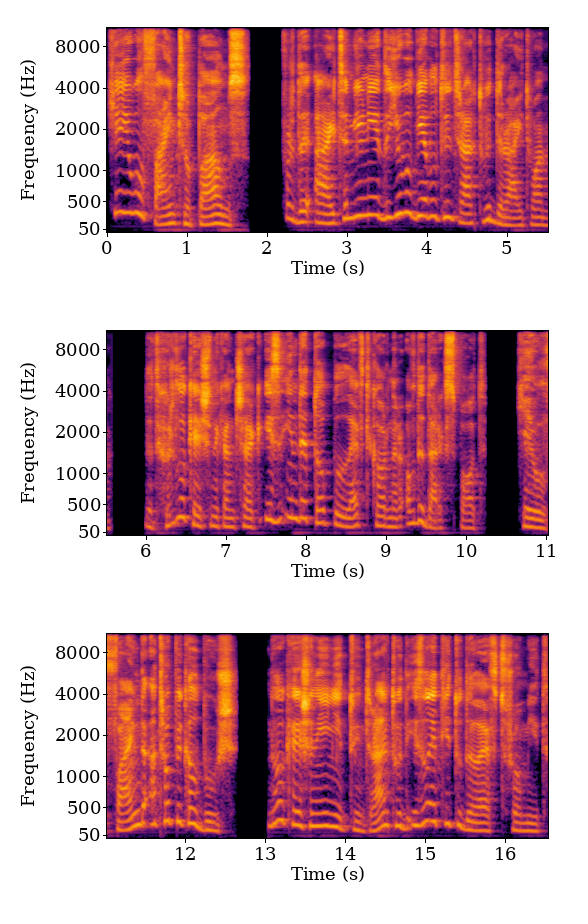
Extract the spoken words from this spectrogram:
Here you will find two palms. For the item you need, you will be able to interact with the right one. The third location you can check is in the top left corner of the dark spot. Here you will find a tropical bush. The location you need to interact with is slightly to the left from it.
